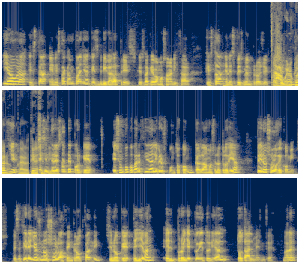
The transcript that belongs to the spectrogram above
y ahora está en esta campaña que es Brigada 3, que es la que vamos a analizar, que está en Spaceman Project. Ah, bueno, claro, claro, tiene Es interesante porque es un poco parecida a libros.com, que hablábamos el otro día, pero solo de cómics. Es decir, ellos no solo hacen crowdfunding, sino que te llevan el proyecto editorial totalmente, ¿vale?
